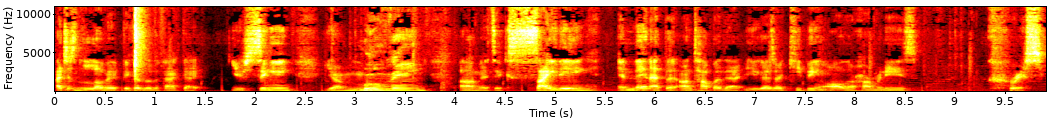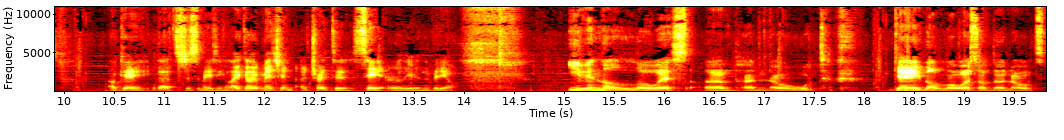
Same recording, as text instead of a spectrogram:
I just love it because of the fact that you're singing, you're moving, um, it's exciting, and then at the on top of that, you guys are keeping all the harmonies crisp. Okay, that's just amazing. Like I mentioned, I tried to say it earlier in the video even the lowest of the note, okay, the lowest of the notes,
